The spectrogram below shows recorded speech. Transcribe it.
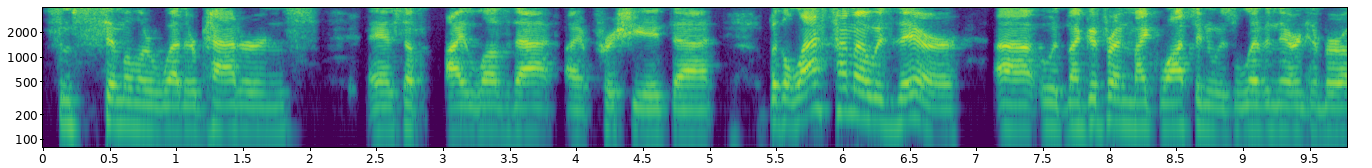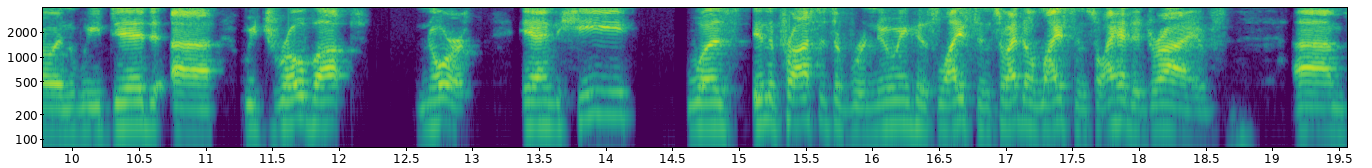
some similar weather patterns and stuff. I love that. I appreciate that. But the last time I was there uh, with my good friend Mike Watson, who was living there in Edinburgh, and we did uh, we drove up north, and he was in the process of renewing his license, so I had no license, so I had to drive um,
